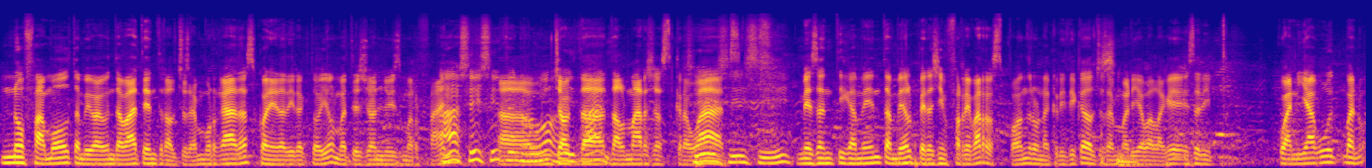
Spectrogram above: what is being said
No fa molt també hi va haver un debat entre el Josep Morgades, quan era director, i el mateix Joan Lluís Marfany. Ah, sí, sí, Eh, Un joc de, del marges creuats. Sí, sí, sí. Més antigament també el Pere Gimferrer va respondre a una crítica del Josep Maria Balaguer. És a dir, quan hi ha hagut, bueno,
